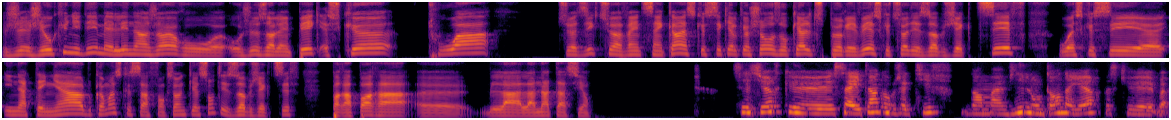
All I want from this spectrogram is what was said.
j'ai aucune idée, mais les nageurs aux, euh, aux Jeux olympiques, est-ce que toi, tu as dit que tu as 25 ans, est-ce que c'est quelque chose auquel tu peux rêver? Est-ce que tu as des objectifs ou est-ce que c'est inatteignable? Comment est-ce que ça fonctionne? Quels sont tes objectifs par rapport à la, la natation? C'est sûr que ça a été un objectif dans ma vie longtemps d'ailleurs, parce que bah,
